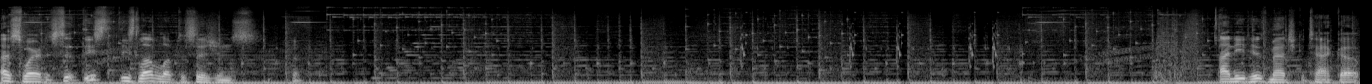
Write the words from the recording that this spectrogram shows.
I swear, these these level up decisions. I need his magic attack up.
